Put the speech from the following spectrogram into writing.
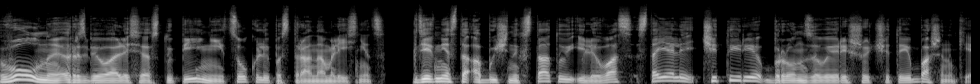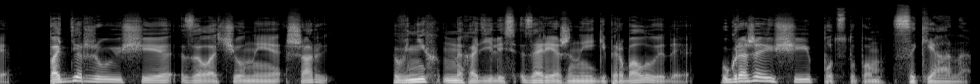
Волны разбивались о ступени и цоколи по сторонам лестниц, где вместо обычных статуй или ваз стояли четыре бронзовые решетчатые башенки, поддерживающие золоченые шары. В них находились заряженные гиперболоиды, угрожающие подступом с океана.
